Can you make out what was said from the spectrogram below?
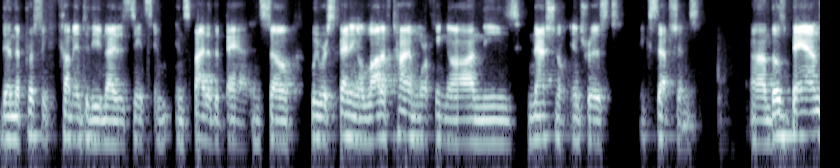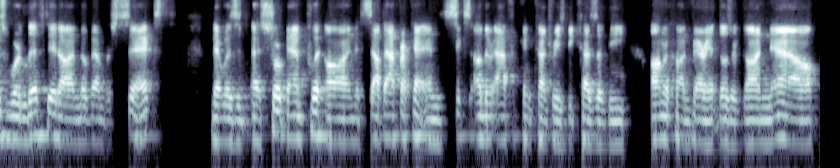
then the person could come into the United States in, in, spite of the ban. And so we were spending a lot of time working on these national interest exceptions. Um, those bans were lifted on November 6th. There was a, a, short ban put on South Africa and six other African countries because of the Omicron variant. Those are gone now.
